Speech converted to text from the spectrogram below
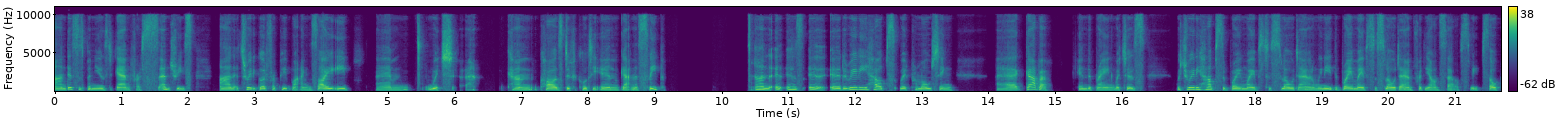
and this has been used again for centuries. And it's really good for people with anxiety, um, which can cause difficulty in getting asleep. And it, has, it, it really helps with promoting uh, GABA in the brain, which is which really helps the brain waves to slow down. And we need the brain waves to slow down for the onset of sleep. So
